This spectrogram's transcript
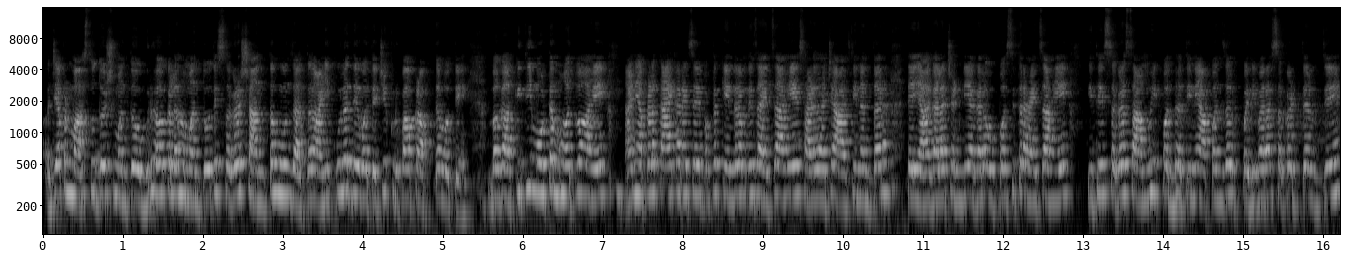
जे आपण वास्तुदोष म्हणतो ग्रहकलह म्हणतो ते सगळं शांत होऊन जातं आणि कुलदेवतेची कृपा प्राप्त होते. बघा किती मोठं महत्त्व आहे आणि आपल्याला काय करायचं आहे? फक्त केंद्रामध्ये जायचं आहे साडेदहाच्या आरतीनंतर त्या यागाला चंडी यागाला उपस्थित राहायचं आहे. तिथे सगळं सामूहिक पद्धतीने आपण जर परिवारासकट तर जे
